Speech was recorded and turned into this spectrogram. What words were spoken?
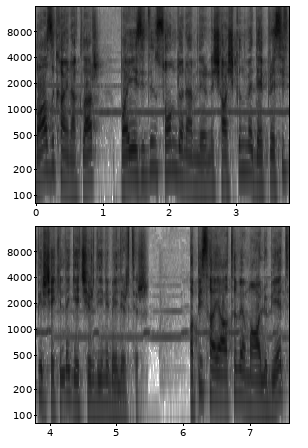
Bazı kaynaklar Bayezid'in son dönemlerini şaşkın ve depresif bir şekilde geçirdiğini belirtir. Hapis hayatı ve mağlubiyet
